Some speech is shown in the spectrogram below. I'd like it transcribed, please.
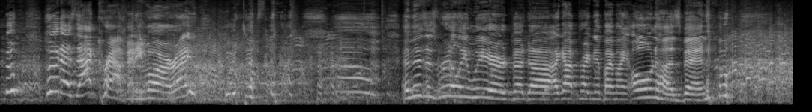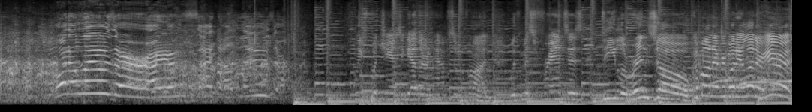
Who, who does that crap anymore, right? And this is really weird, but uh, I got pregnant by my own husband. what a loser! I am such a loser. Please put your hands together and have some fun with Miss Frances Dilorinzo. Come on, everybody, let her hear it.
